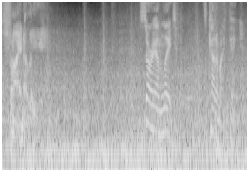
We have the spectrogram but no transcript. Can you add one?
Finally. Sorry I'm late. It's kind of my thing.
